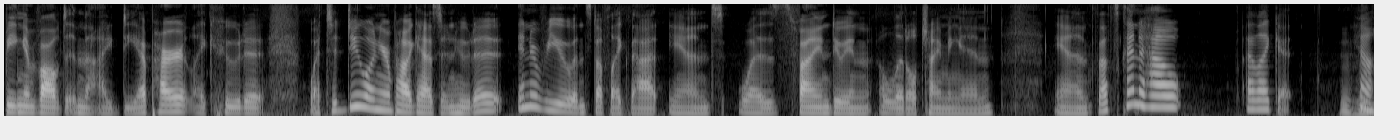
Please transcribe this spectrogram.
being involved in the idea part, like who to, what to do on your podcast and who to interview and stuff like that, and was fine doing a little chiming in. And that's kind of how I like it. Mhm. Yeah.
